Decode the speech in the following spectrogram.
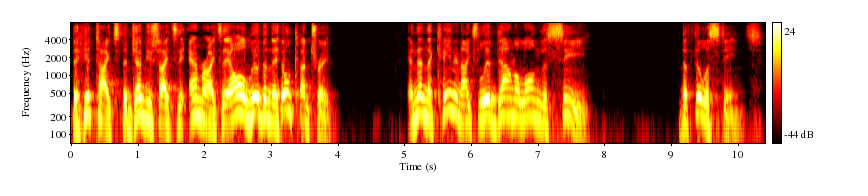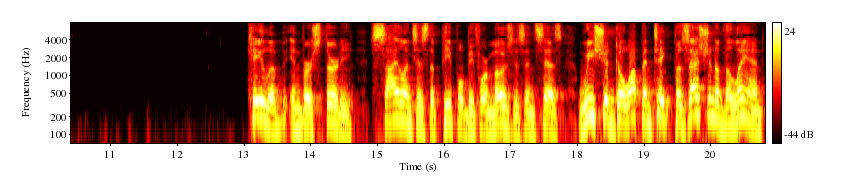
The Hittites, the Jebusites, the Amorites, they all live in the hill country. And then the Canaanites live down along the sea, the Philistines. Caleb in verse 30 silences the people before Moses and says, We should go up and take possession of the land,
